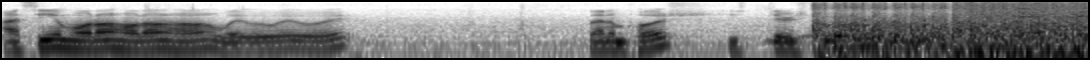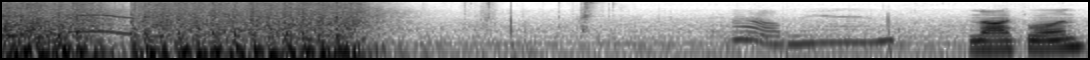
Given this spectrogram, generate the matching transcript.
I see him. Hold on. Hold on. Hold on. Wait. Wait. Wait. Wait. Wait. Let him push. He's there's two of them. Oh man. Knocked one.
